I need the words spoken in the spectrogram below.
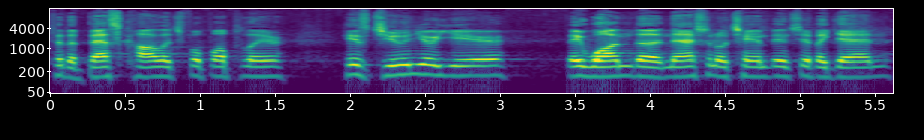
to the best college football player. His junior year, they won the national championship again,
